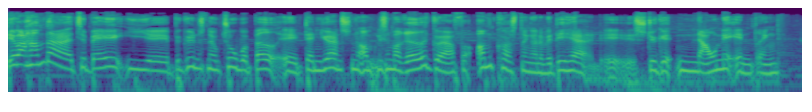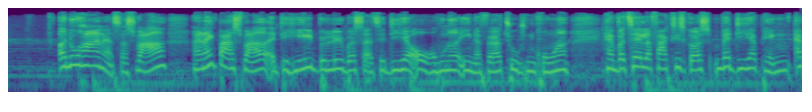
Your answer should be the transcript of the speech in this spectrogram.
Det var ham, der tilbage i øh, begyndelsen af oktober bad øh, Dan Jørgensen om ligesom at redegøre for omkostningerne ved det her øh, stykke navneændring. Og nu har han altså svaret. Han har ikke bare svaret, at det hele beløber sig til de her over 141.000 kroner. Han fortæller faktisk også, hvad de her penge er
